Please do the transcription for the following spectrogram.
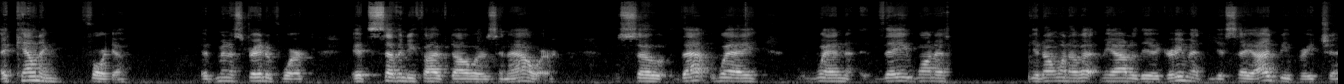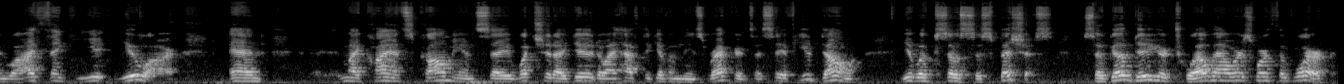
accounting for you administrative work it's $75 an hour. So that way when they want to you don't want to let me out of the agreement. You say I'd be breaching. Well, I think you you are, and my clients call me and say, "What should I do? Do I have to give them these records?" I say, "If you don't, you look so suspicious. So go do your 12 hours worth of work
